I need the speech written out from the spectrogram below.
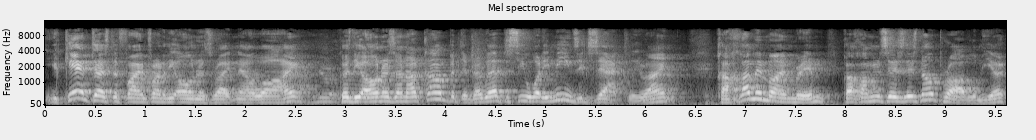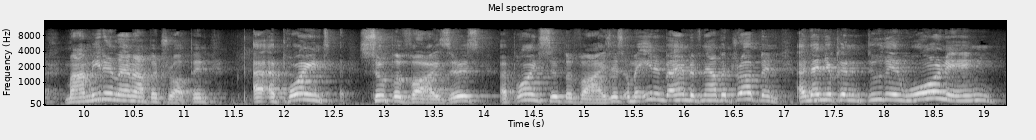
you can't testify in front of the owners right now. Why? Because the owners are not competent. Right? We have to see what he means exactly, right? Chachamim Chachamim says there's no problem here. Ma'amirin len apotropin, appoint supervisors, appoint supervisors, ume'irin b'hem b'fnei apotropin, and then you can do the warning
